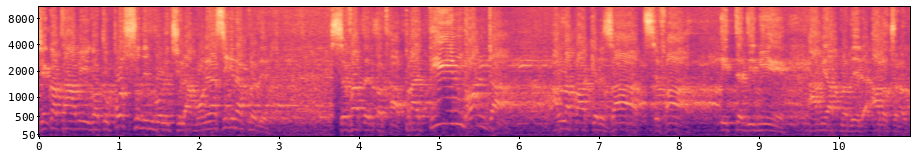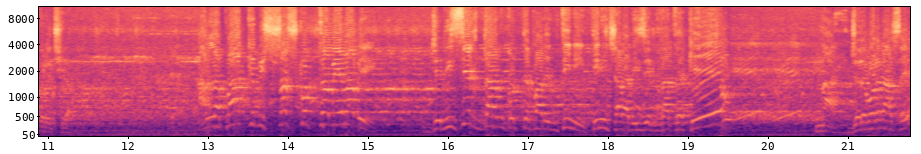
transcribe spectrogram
যে কথা আমি গত পরশু দিন বলেছিলাম, মনে আছে কিনা আপনাদের? সেফাতের কথা। প্রায় তিন ঘণ্টা আল্লাহ পাকের জাত, সেফাত ইত্যাদি নিয়ে আমি আপনাদের আলোচনা করেছিলাম। আল্লাহ পাককে বিশ্বাস করতে হবে এভাবে যে রিজেক্ট দান করতে পারেন তিনি। তিনি ছাড়া রিজেক্ট দাতা কেউ নাই। জোরে বলেন আছে?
